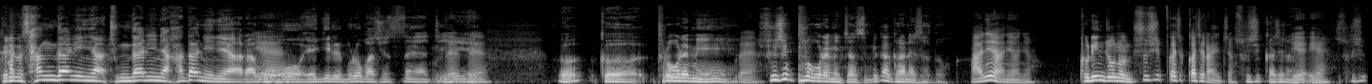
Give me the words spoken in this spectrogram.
그리고 상단이냐 중단이냐 하단이냐라고 얘기를 물어봐 주셨어야지. 네, 네. 그, 그 프로그램이 네. 수십 프로그램 있지 않습니까? 그 안에서도 아니요, 아니요, 아니요. 그린존은 수십까지까지는 아니죠. 수십까지는 예, 아니고 예. 수십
